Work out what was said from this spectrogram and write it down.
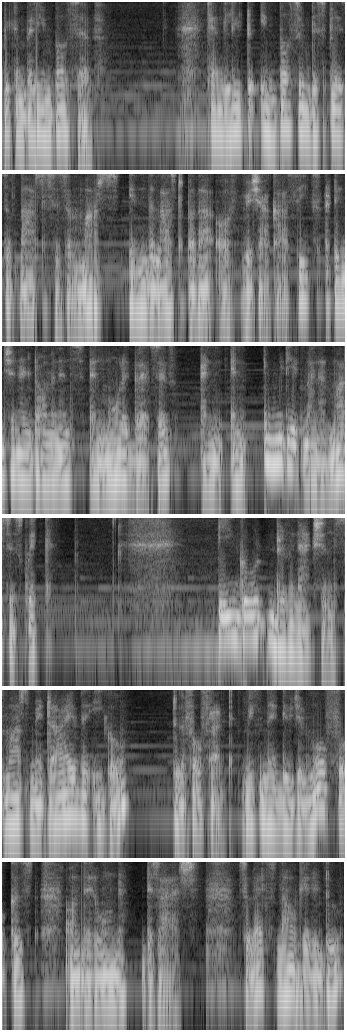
Become very impulsive. Can lead to impulsive displays of narcissism. Mars in the last pada of Vishakha seeks attention and dominance and more aggressive and in immediate manner. Mars is quick ego driven actions. Mars may drive the ego to the forefront, making the individual more focused on their own desires. So let's now get into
